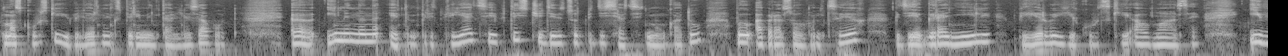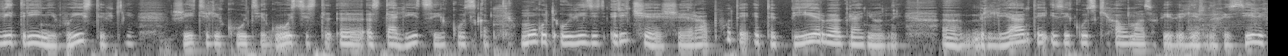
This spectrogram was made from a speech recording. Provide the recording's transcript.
в Московский ювелирный экспериментальный завод. Э, именно на этом предприятии в 1957 году был образован цех, где гранили первые якутские алмазы. И в витрине выставки жители Кути, гости э, столицы Якутска могут увидеть редчайшие работы. Это первые ограненные э, бриллианты из якутских алмазов, ювелирных изделий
